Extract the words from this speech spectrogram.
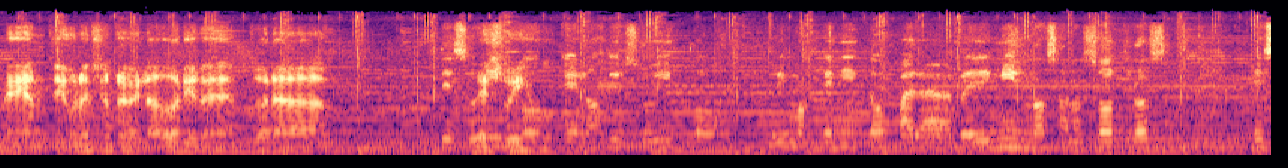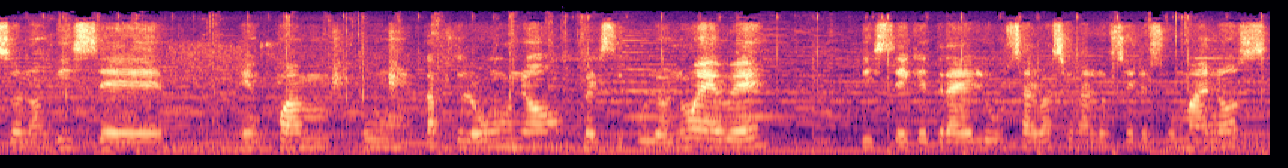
mediante una acción reveladora y redentora de su, de hijo, su hijo, que nos dio su hijo primogénito para redimirnos a nosotros. Eso nos dice en Juan 1, capítulo 1, versículo 9, dice que trae luz, salvación a los seres humanos,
